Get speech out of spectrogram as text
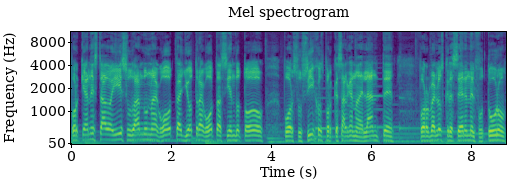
porque han estado ahí sudando una gota y otra gota, haciendo todo por sus hijos, porque salgan adelante, por verlos crecer en el futuro.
